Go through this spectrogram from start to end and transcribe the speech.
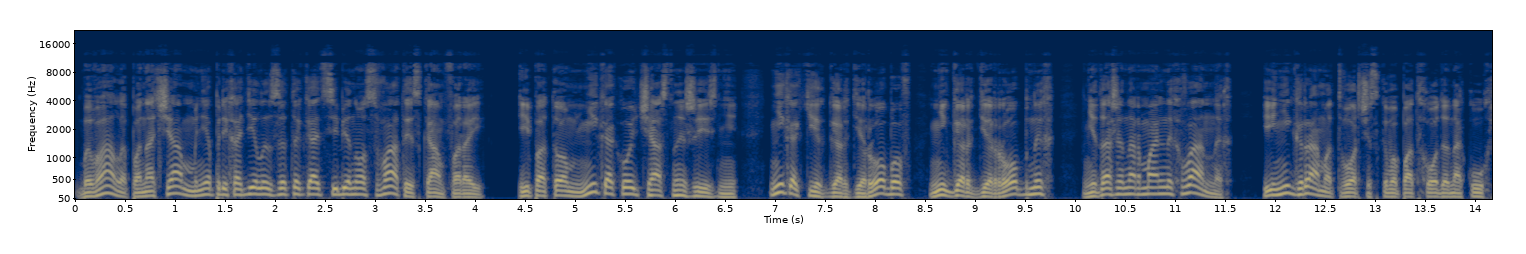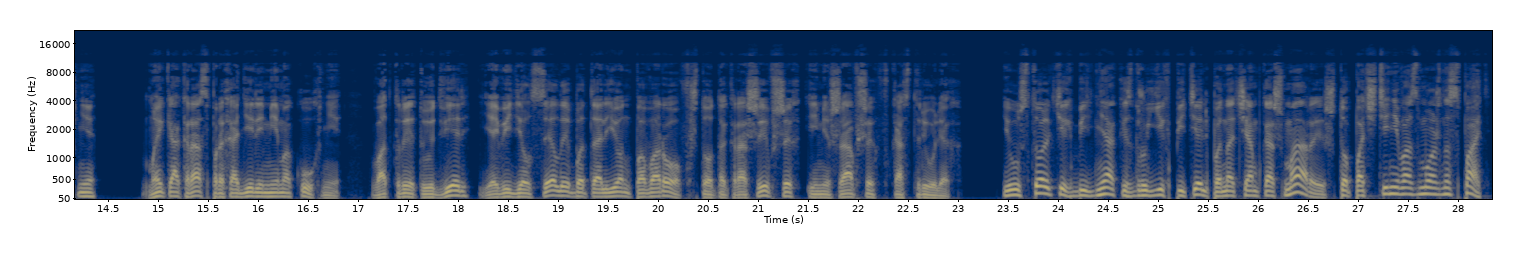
Бывало, по ночам мне приходилось затыкать себе нос ватой с камфорой. И потом никакой частной жизни, никаких гардеробов, ни гардеробных, ни даже нормальных ванных, и ни грамма творческого подхода на кухне. Мы как раз проходили мимо кухни. В открытую дверь я видел целый батальон поваров, что-то крошивших и мешавших в кастрюлях. И у стольких бедняк из других петель по ночам кошмары, что почти невозможно спать.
